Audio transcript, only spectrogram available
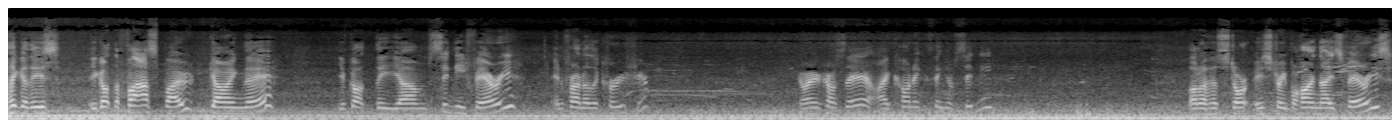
Look at this. You got the fast boat going there. You've got the um, Sydney ferry in front of the cruise ship. Going across there, iconic thing of Sydney. A lot of history behind those ferries.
